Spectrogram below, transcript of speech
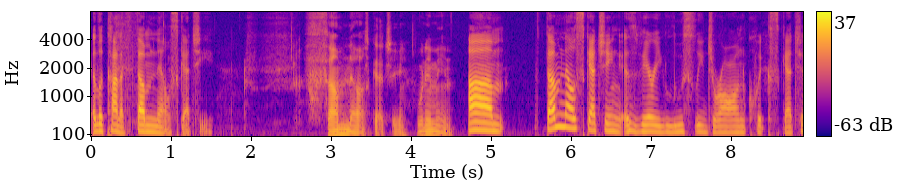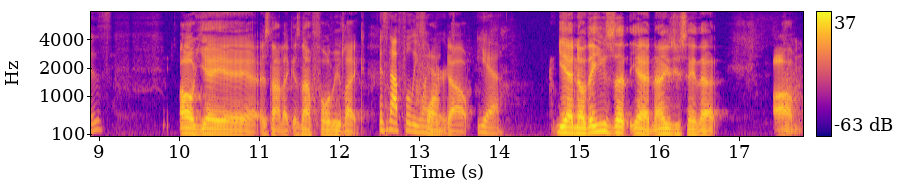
It looked kind of thumbnail sketchy. Thumbnail sketchy. What do you mean? Um thumbnail sketching is very loosely drawn quick sketches. Oh yeah, yeah, yeah. It's not like it's not fully like It's not fully Formed rendered. out. Yeah. Yeah, no, they use that. Yeah, now you say that, um,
